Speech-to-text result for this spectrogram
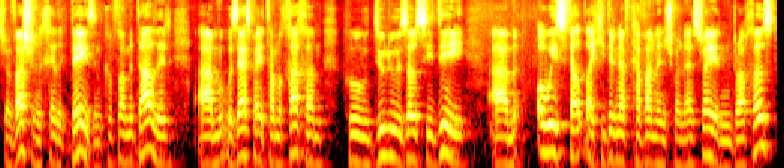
So Rav Asher in Chelik Beis and Kufla Medalid um, was asked by a Talmud Chacham who, due to his OCD, um, always felt like he didn't have kavanah in Shemona Esrei and brachos,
